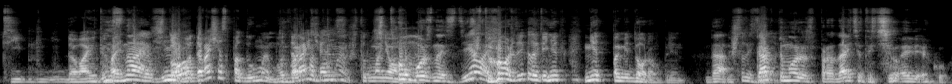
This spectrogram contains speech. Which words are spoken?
Ти- давай, Не давай. знаю, что. Не, вот давай сейчас подумаем, вот давай, сейчас подумаем, штурманем. Что это. можно сделать? Что можно сделать, когда нет, нет помидоров, блин? Да. И что ты как сделаешь? ты можешь продать это человеку?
